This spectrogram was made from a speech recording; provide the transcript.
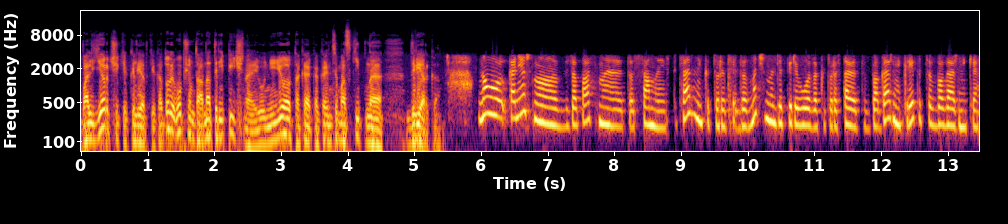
вольерчики клетки, которые, в общем-то, она тряпичная, и у нее такая, как антимоскитная дверка. Ну, конечно, безопасные это самые специальные, которые предназначены для перевоза, которые ставятся в багажник, крепятся в багажнике.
